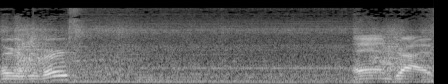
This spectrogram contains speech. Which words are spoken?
There's reverse and drive.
